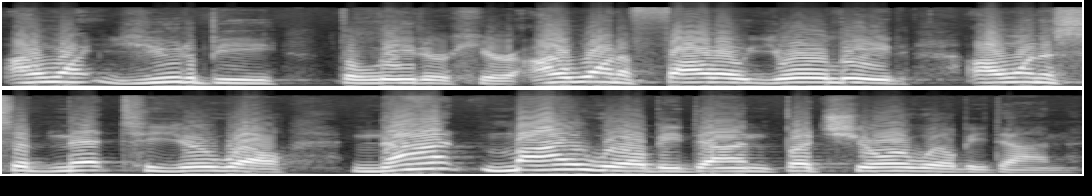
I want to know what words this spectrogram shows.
I want you to be the leader here. I want to follow your lead. I want to submit to your will. Not my will be done, but your will be done.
